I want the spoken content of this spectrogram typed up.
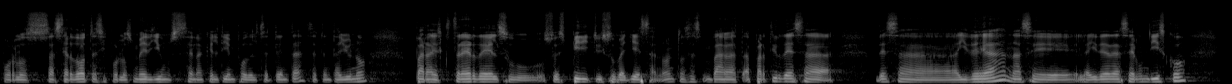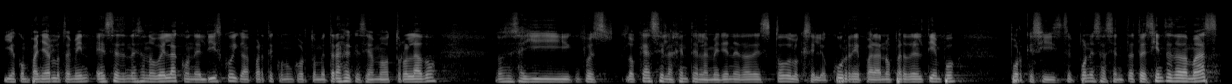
por los sacerdotes y por los mediums en aquel tiempo del 70, 71, para extraer de él su, su espíritu y su belleza. ¿no? Entonces, a partir de esa, de esa idea nace la idea de hacer un disco y acompañarlo también ese- en esa novela con el disco y aparte con un cortometraje que se llama Otro Lado. Entonces allí, pues lo que hace la gente en la mediana edad es todo lo que se le ocurre para no perder el tiempo, porque si te pones a sentar, te sientes nada más,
